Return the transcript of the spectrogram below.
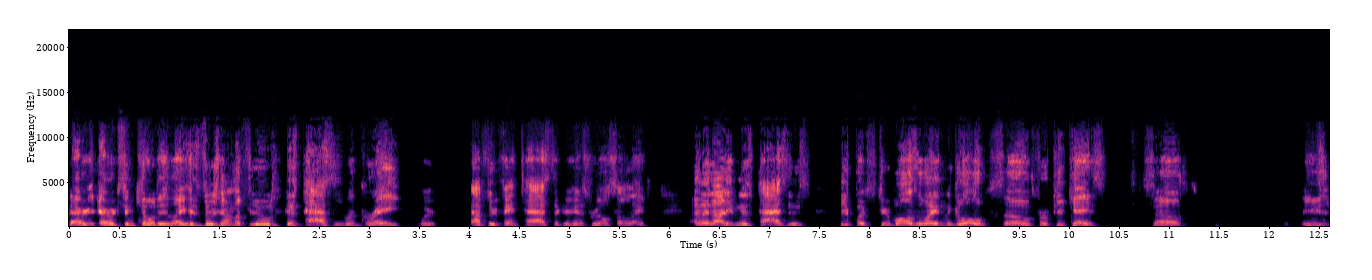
Eric, Eriksson killed it. Like his vision on the field, his passes were great. Were absolutely fantastic against Real Salt Lake. And then not even his passes, he puts two balls away in the goal. So for PKs, so he's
